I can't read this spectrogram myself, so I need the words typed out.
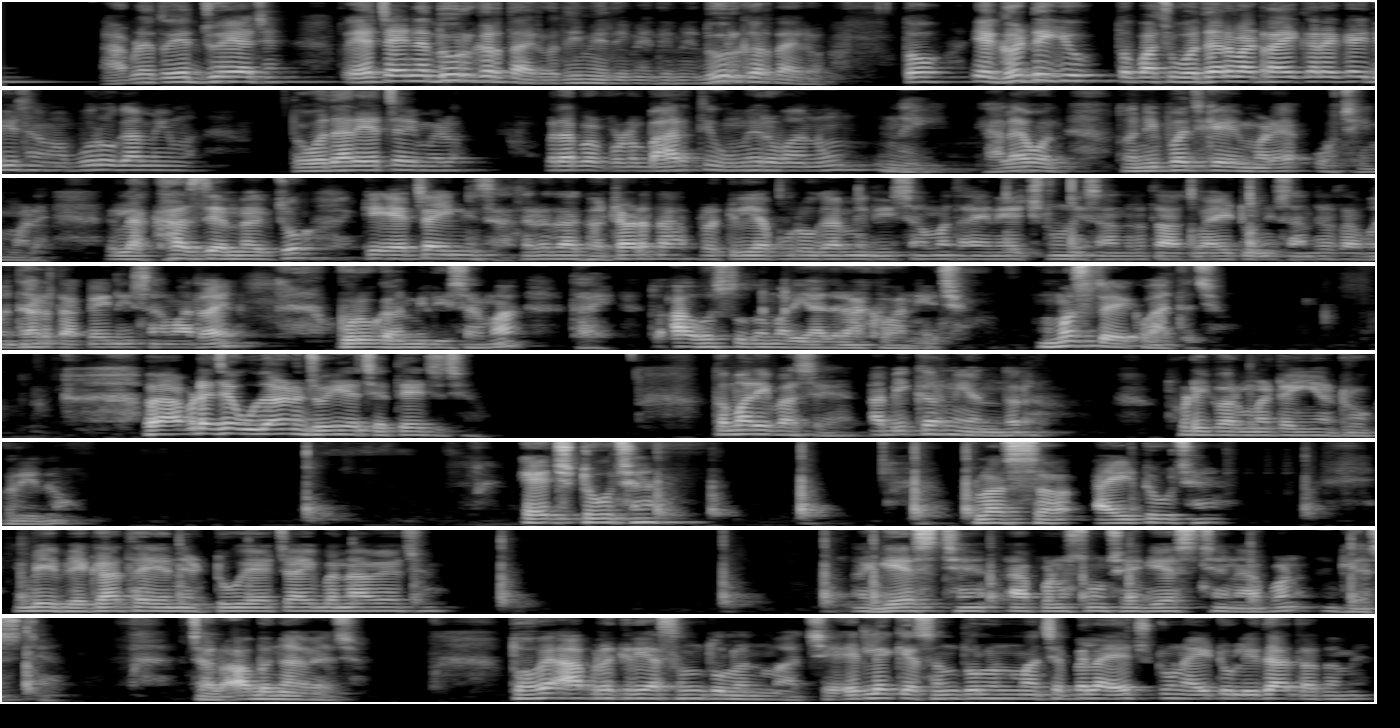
આપણે તો એ જ જોઈએ છે. તો એચઆઈને દૂર કરતા રહ્યો, ધીમે ધીમે ધીમે. દૂર કરતા રહ્યો. તો એ ઘટી ગયું. તો પાછું વધારવા ટ્રાય કરે કઈ દિશામાં? પુરોગામીમાં. તો વધારે એચઆઈ મેળો બરાબર, પણ બહારથી ઉમેરવાનું નહીં. ખ્યાલ આવ્યો ને? તો નિપજ કેવી મળે? ઓછી મળે. એટલે ખાસ ધ્યાન રાખજો કે એચઆઈની સાંદ્રતા ઘટાડતા, પ્રક્રિયા પુરોગામી દિશામાં થાય અને એચ ટુની સાંદ્રતા અથવા આઈ ટુની સાંદ્રતા વધારતા કઈ દિશામાં થાય? પુરોગામી દિશામાં થાય. તો આ વસ્તુ તમારે યાદ રાખવાની છે. મસ્ત એક વાત છે. હવે આપણે જે ઉદાહરણ જોઈએ છે તે જ છે. તમારી પાસે આ બીકરની અંદર થોડીક વાર માટે અહીંયા ડ્રો કરી દો એચ ટુ છે પ્લસ આઈ ટુ છે. એ બે ભેગા થઈ અને ટુ એચ આઈ બનાવે છે. આ ગેસ છે, આ પણ શું છે, ગેસ છે ને આ પણ ગેસ છે. ચાલો, આ બનાવે છે. તો હવે આ પ્રક્રિયા સંતુલનમાં છે. એટલે કે સંતુલનમાં છે, પહેલાં એચ ટુ ને આઈ ટુ લીધા હતા તમે.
